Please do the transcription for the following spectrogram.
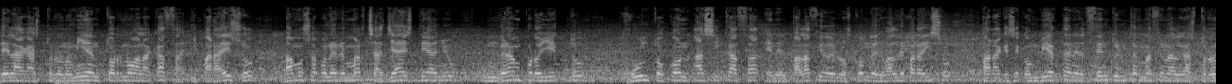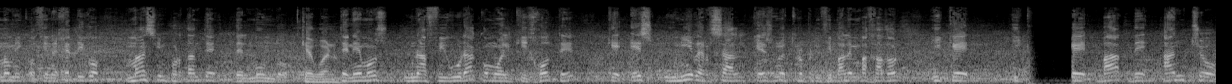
de la gastronomía en torno a la caza. Y para eso vamos a poner en marcha ya este año un gran proyecto junto con Caza en el Palacio de los Condes de Valdeparaiso para que se convierta en el centro internacional gastronómico cinegético más importante del mundo. Qué bueno. Tenemos una figura como el Quijote que es universal, que es nuestro principal embajador y que, va de ancho,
